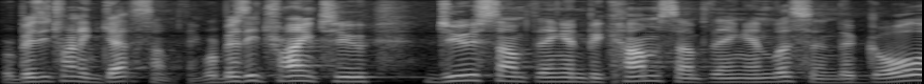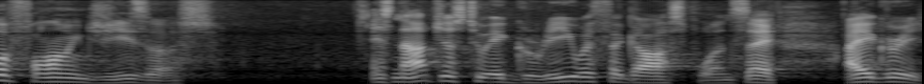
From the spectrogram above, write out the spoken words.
We're busy trying to get something. We're busy trying to do something and become something. And listen, the goal of following Jesus is not just to agree with the gospel and say, I agree.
